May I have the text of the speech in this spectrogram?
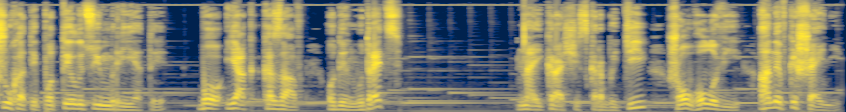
чухати потилицю і мріяти. Бо, як казав один мудрець, найкращі скарби ті, що в голові, а не в кишені.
